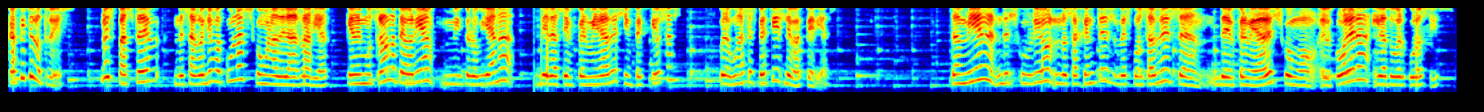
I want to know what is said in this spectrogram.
Capítulo 3. Luis Pasteur desarrolló vacunas como la de la rabia, que demostraron una teoría microbiana de las enfermedades infecciosas por algunas especies de bacterias. También descubrió los agentes responsables eh, de enfermedades como el cólera y la tuberculosis.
